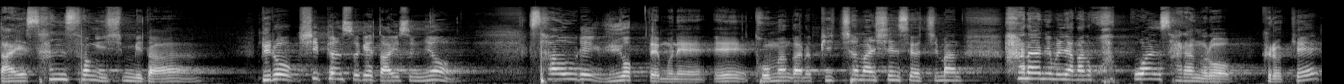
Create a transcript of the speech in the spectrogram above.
나의 산성이십니다. 비록 시편 속의 다윗은요 사울의 위협 때문에 예, 도망가는 비참한 신세였지만 하나님을 향한 확고한 사랑으로 그렇게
